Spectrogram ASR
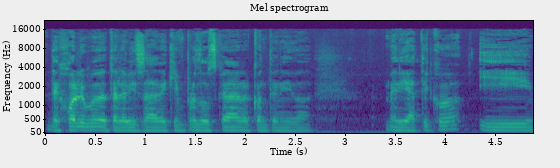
de Hollywood, de Televisa, de quien produzca contenido mediático. Y,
